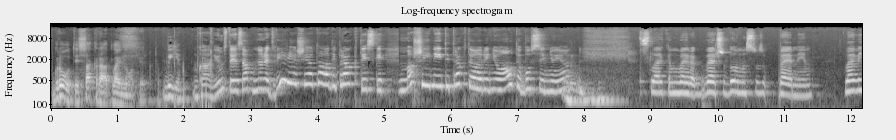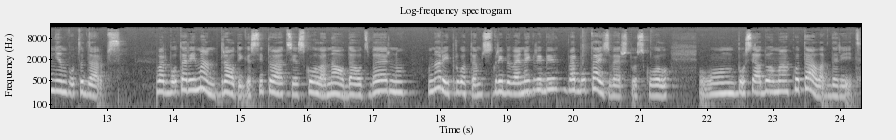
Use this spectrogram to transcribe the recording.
grūti sakrāt, lai nopirktu. Bija. Un kādi jums tie sapņi? Nu, redz, vīrieši jau tādi praktiski. Mašīnīti, traktoriņu, autobusiņu. Ja? Mm. Es laikam vairāk vēršu domas uz bērniem, lai viņiem būtu darbs. Varbūt arī man draudīga situācija skolā nav daudz bērnu. Un arī, protams, gribi vai negribi, varbūt aizvērst to skolu. Un būs jādomā, ko tālāk darīt.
